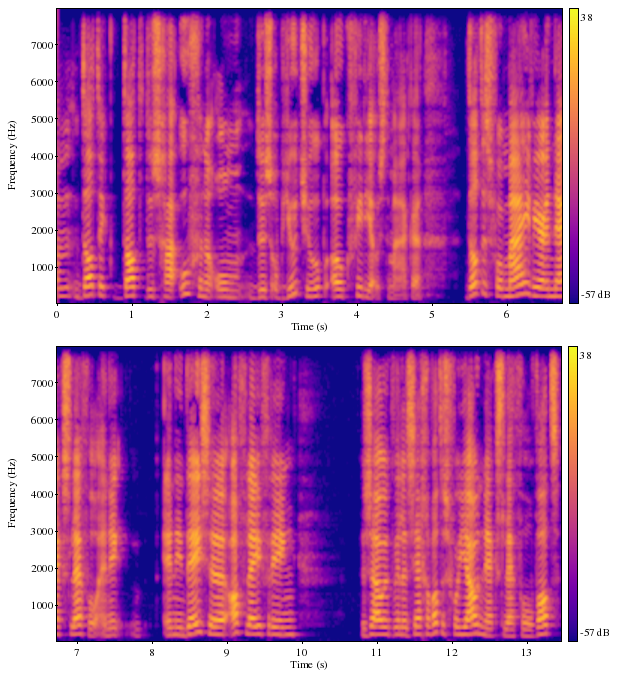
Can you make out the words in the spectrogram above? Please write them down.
um, dat ik dat dus ga oefenen om dus op YouTube ook video's te maken. Dat is voor mij weer een next level. En ik en in deze aflevering zou ik willen zeggen: wat is voor jou next level? Wat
